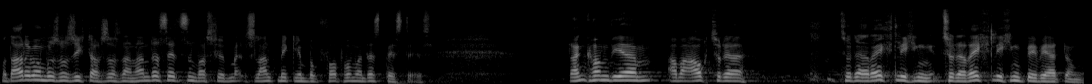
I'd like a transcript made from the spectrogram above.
Und darüber muss man sich das auseinandersetzen, was für das Land Mecklenburg-Vorpommern das Beste ist. Dann kommen wir aber auch zu der, zu der, rechtlichen, zu der rechtlichen Bewertung.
